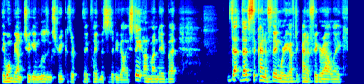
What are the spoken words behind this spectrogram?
They won't be on a two-game losing streak because they played Mississippi Valley State on Monday. But that that's the kind of thing where you have to kind of figure out like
